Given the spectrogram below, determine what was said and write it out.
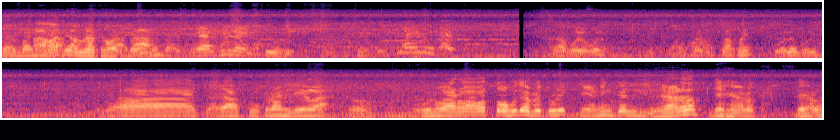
ગરબાની હમણાં ખબર પડી. લઈને. હા બોલો બોલો. બોલો બોલો. અલ્યા, જયા છોકરાને લેવા. હા. ફૂલવાળો આવે તો સુધી આપણે થોડીક ટ્રેનિંગ કરી લઈએ. હેડો. દે હેડો દે હેડો.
